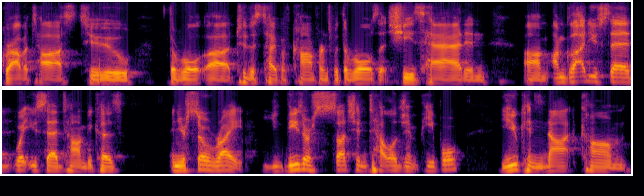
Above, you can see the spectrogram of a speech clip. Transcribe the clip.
gravitas to the role uh, to this type of conference with the roles that she's had. And um, I'm glad you said what you said, Tom, because and you're so right. You, these are such intelligent people. You cannot come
